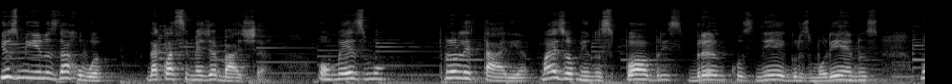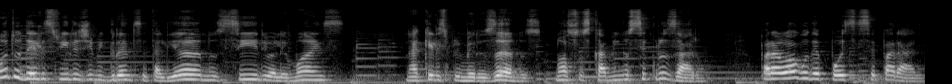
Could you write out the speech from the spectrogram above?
e os meninos da rua, da classe média baixa, ou mesmo proletária, mais ou menos pobres, brancos, negros, morenos, muitos deles filhos de imigrantes italianos, sírio-alemães. Naqueles primeiros anos, nossos caminhos se cruzaram, para logo depois se separarem.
